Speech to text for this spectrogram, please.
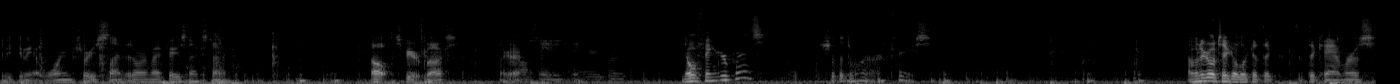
Maybe give me a warning before you slam the door in my face next time. Oh, spirit box. I Okay. don't see any fingerprints. No fingerprints? Shut the door in our face. I'm gonna go take a look at the the cameras.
